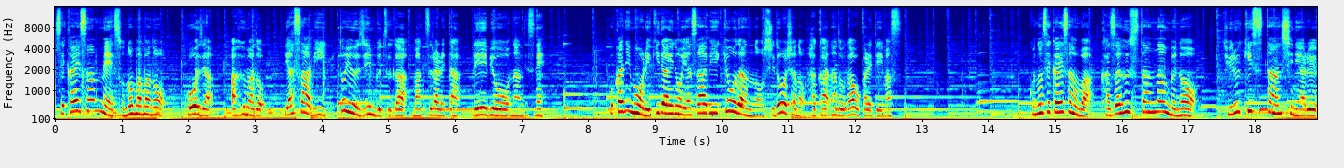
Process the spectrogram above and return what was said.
世界遺産名そのままのホージャ・アフマド・ヤサビーという人物が祀られた霊廟なんですね。他にも歴代のヤサービー教団の指導者の墓などが置かれています。この世界遺産はカザフスタン南部のテュルキスタン市にある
